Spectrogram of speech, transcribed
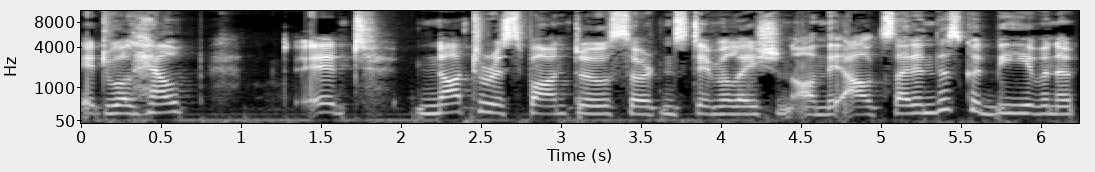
it will help it not to respond to certain stimulation on the outside. And this could be even a,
